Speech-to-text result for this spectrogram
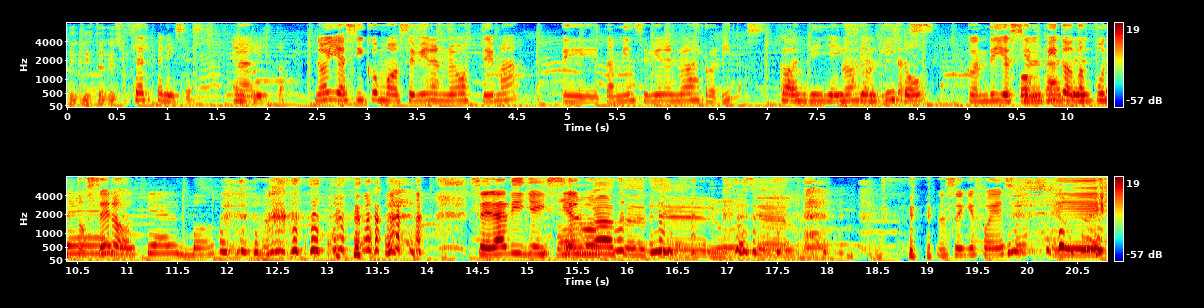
de Cristo Jesús. ser felices en Claro. Cristo. ¿No? Y así como se vienen nuevos temas, eh, también se vienen nuevas rolitas. Con DJ Nuevas Cielvito. rolitas. Con DJ Cielvito Póngase 2.0. serio, Cielvo. ¿Será DJ Cielvo? Siervo. No sé qué fue eso. Eh,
